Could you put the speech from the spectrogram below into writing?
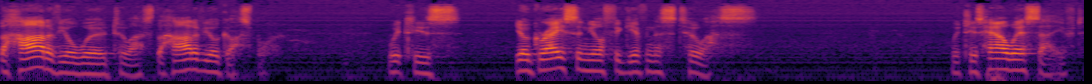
the heart of your word to us, the heart of your gospel, which is your grace and your forgiveness to us, which is how we're saved,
